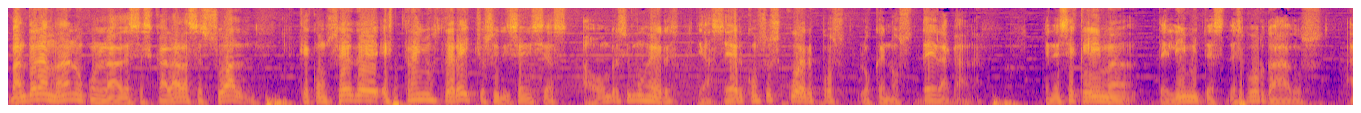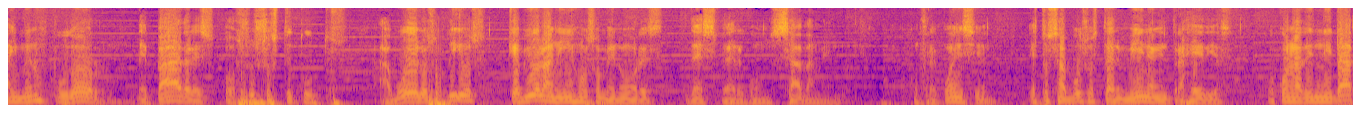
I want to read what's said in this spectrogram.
van de la mano con la desescalada sexual, que concede extraños derechos y licencias a hombres y mujeres de hacer con sus cuerpos lo que nos dé la gana. En ese clima de límites desbordados, hay menos pudor de padres o sus sustitutos, abuelos o tíos que violan hijos o menores desvergonzadamente. Con frecuencia, estos abusos terminan en tragedias o con la dignidad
